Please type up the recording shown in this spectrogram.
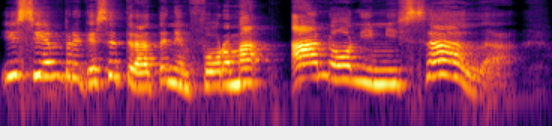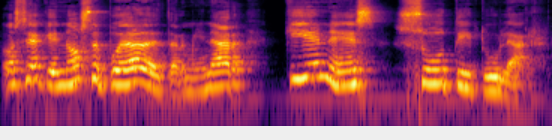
y siempre que se traten en forma anonimizada, o sea que no se pueda determinar quién es su titular.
